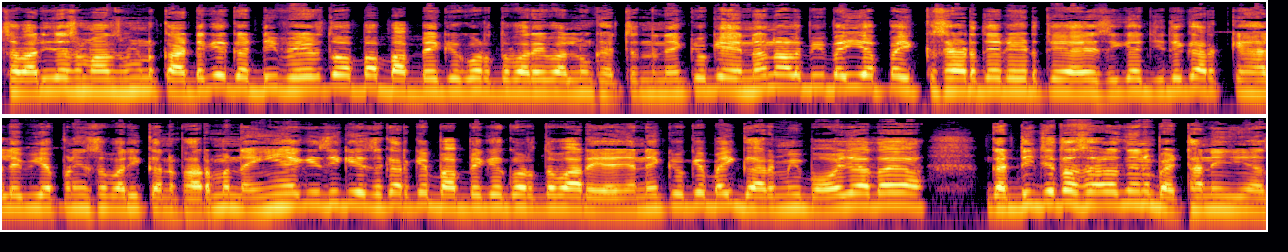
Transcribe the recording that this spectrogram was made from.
ਸਵਾਰੀ ਦਾ ਸਮਾਨ ਸਮੂਨ ਕੱਢ ਕੇ ਗੱਡੀ ਫੇਰ ਤੋਂ ਆਪਾਂ ਬਾਬੇ ਕੇ ਗੁਰਦੁਆਰੇ ਵੱਲ ਨੂੰ ਖਿੱਚ ਦਿੰਦੇ ਨੇ, ਕਿਉਂਕਿ ਇਹਨਾਂ ਨਾਲ ਵੀ ਬਾਈ ਆਪਾਂ ਇੱਕ ਸਾਈਡ ਦੇ ਰੇਟ ਤੇ ਆਏ ਸੀਗਾ, ਜਿਹਦੇ ਕਰਕੇ ਹਾਲੇ ਵੀ ਆਪਣੀ ਸਵਾਰੀ ਕਨਫਰਮ ਨਹੀਂ ਹੈਗੀ ਸੀਗੀ, ਇਸ ਕਰਕੇ ਬਾਬੇ ਕੇ ਗੁਰਦੁਆਰੇ ਆ ਜਾਂਦੇ, ਕਿਉਂਕਿ ਬਾਈ ਗਰਮੀ ਬਹੁਤ ਜ਼ਿਆਦਾ ਆ, ਗੱਡੀ 'ਚ ਤਾਂ ਸਾਰਾ ਦਿਨ ਬੈਠਾ ਨਹੀਂ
